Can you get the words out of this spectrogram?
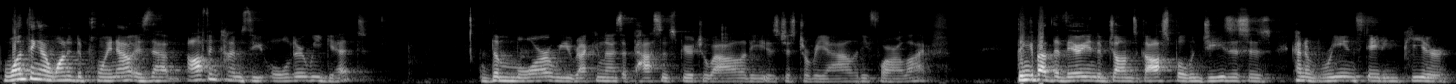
One thing I wanted to point out is that oftentimes the older we get, the more we recognize that passive spirituality is just a reality for our life. Think about the very end of John's gospel when Jesus is kind of reinstating Peter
